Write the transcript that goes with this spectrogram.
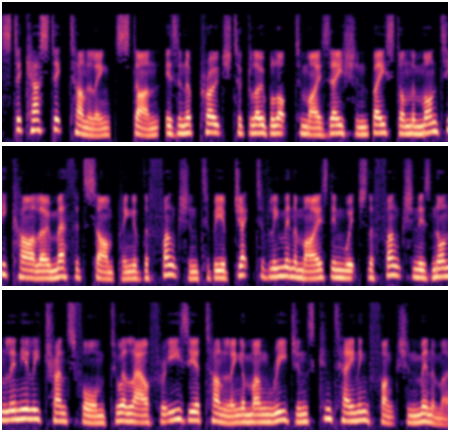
Stochastic tunneling (STUN) is an approach to global optimization based on the Monte Carlo method sampling of the function to be objectively minimized in which the function is nonlinearly transformed to allow for easier tunneling among regions containing function minima.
